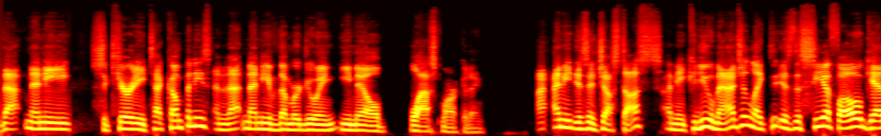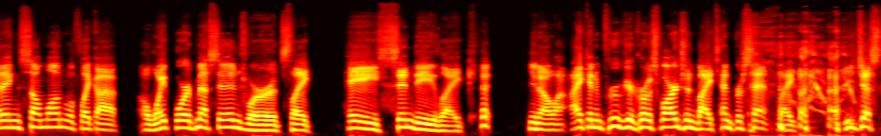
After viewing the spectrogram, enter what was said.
that many security tech companies and that many of them are doing email blast marketing. I, mean, is it just us? I mean, could you imagine like, is the CFO getting someone with like a, a whiteboard message where it's like, Hey, Cindy, like, you know, I can improve your gross margin by 10%. Like you just,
